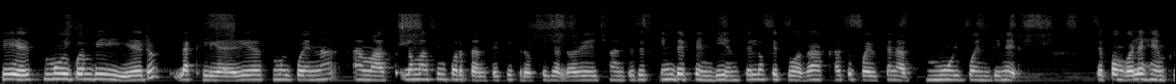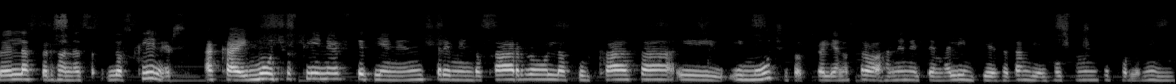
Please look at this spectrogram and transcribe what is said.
sí es muy buen vividero, la calidad de vida es muy buena, además lo más importante que creo que ya lo había dicho antes es que independiente de lo que tú hagas acá, tú puedes ganar muy buen dinero. Te pongo el ejemplo de las personas, los cleaners. Acá hay muchos cleaners que tienen tremendo carro, la full casa y, y muchos australianos trabajan en el tema limpieza también justamente por lo mismo.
